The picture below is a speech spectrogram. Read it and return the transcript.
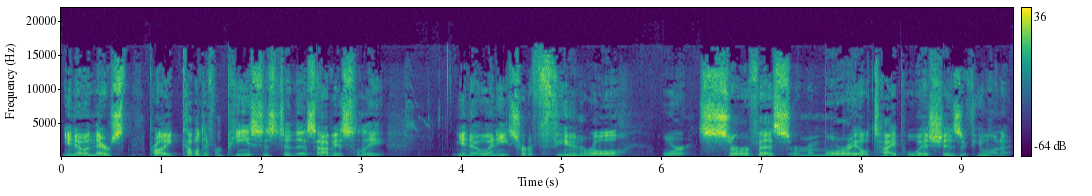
you know, and there's probably a couple different pieces to this. Obviously, you know, any sort of funeral or service or memorial type wishes, if you want a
